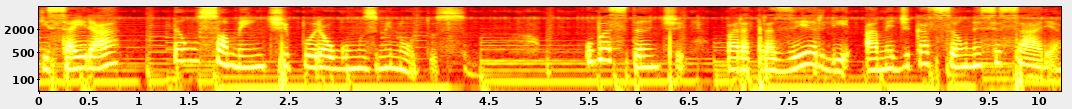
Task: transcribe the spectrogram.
que sairá tão somente por alguns minutos, o bastante para trazer-lhe a medicação necessária.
